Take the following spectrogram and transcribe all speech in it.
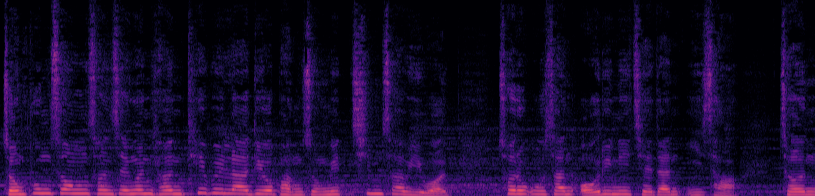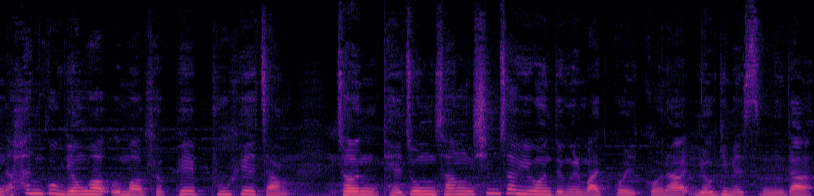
정풍성 선생은 현 TV 라디오 방송 및 심사위원, 초록우산 어린이재단 이사, 전 한국영화음악협회 부회장, 전 대종상 심사위원 등을 맡고 있거나 역임했습니다.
